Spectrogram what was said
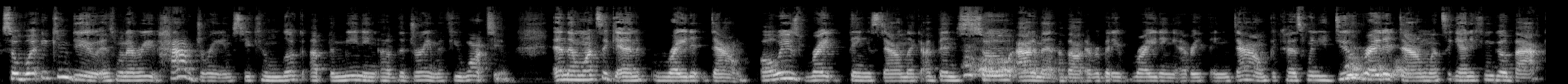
so what you can do is whenever you have dreams, you can look up the meaning of the dream if you want to. And then once again, write it down. Always write things down. Like I've been so adamant about everybody writing everything down because when you do write it down, once again, you can go back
